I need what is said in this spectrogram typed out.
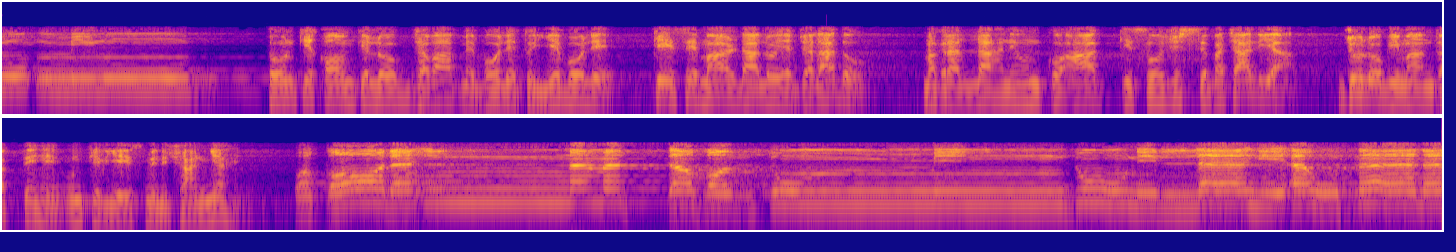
يؤمنون تو ان کی قوم کے لوگ جواب میں بولے تو یہ بولے کہ اسے مار ڈالو یا جلا دو۔ مگر اللہ نے ان کو آگ کی سوزش سے بچا لیا۔ جو لوگ ایمان رکھتے ہیں، ان کے لیے اس میں نشانیاں ہیں۔ وقال انما اتخذتم من دون الله اوثانا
